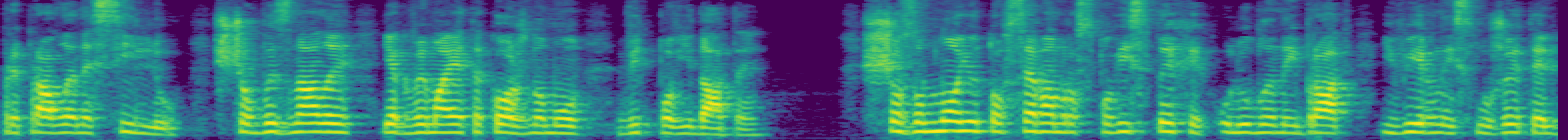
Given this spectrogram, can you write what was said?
приправлене сіллю, щоб ви знали, як ви маєте кожному відповідати. Що зо мною, то все вам розповість тихих, улюблений брат і вірний служитель,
